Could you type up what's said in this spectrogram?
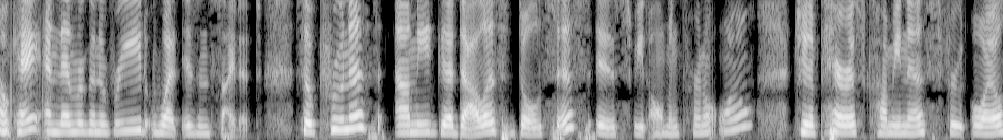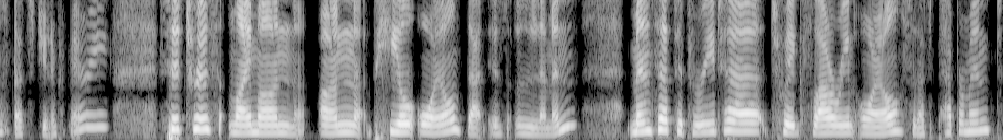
Okay, and then we're going to read what is inside it. So, Prunus amygdalis dulcis is sweet almond kernel oil. Juniperus communis fruit oil, that's juniper berry. Citrus limon unpeel oil, that is lemon. Mentha piperita twig flowering oil, so that's peppermint.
